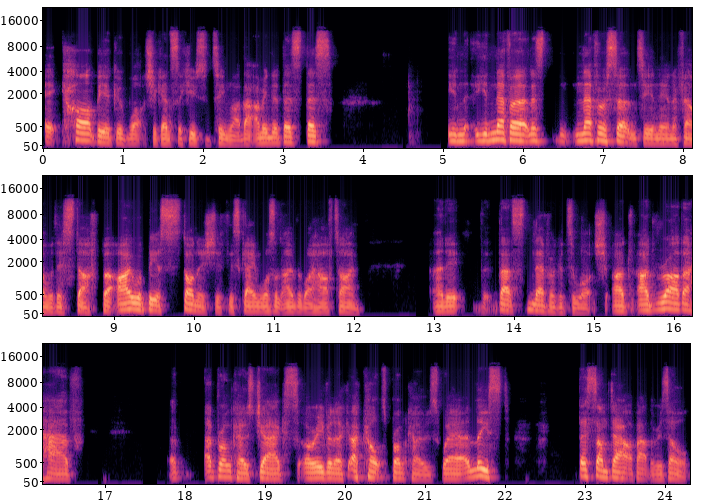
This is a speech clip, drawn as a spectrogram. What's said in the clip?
it can't be a good watch against a Houston team like that. I mean, there's there's you, you never there's never a certainty in the NFL with this stuff, but I would be astonished if this game wasn't over by half time and it that's never good to watch. I'd I'd rather have a, a Broncos Jags or even a, a Colts Broncos where at least there's some doubt about the result.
